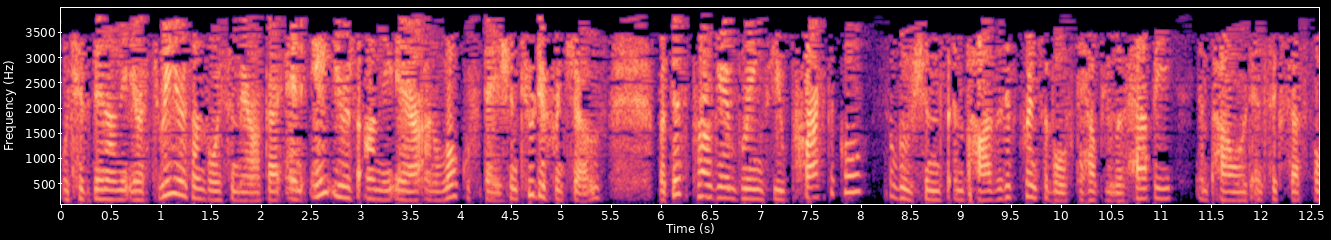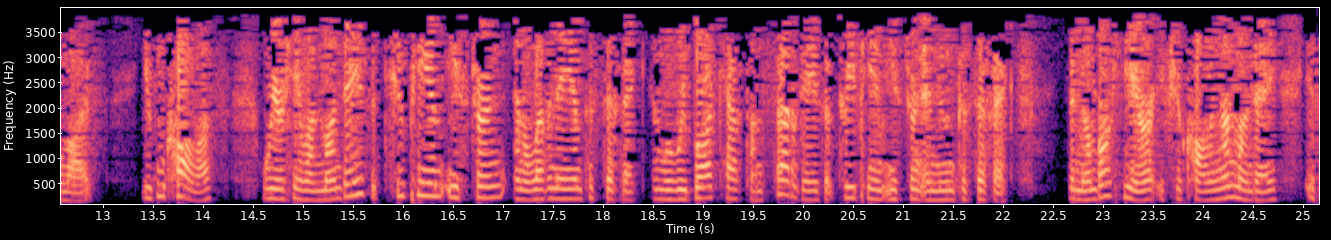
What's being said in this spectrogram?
which has been on the air three years on Voice America and eight years on the air on a local station, two different shows, but this program brings you practical solutions and positive principles to help you live happy, empowered, and successful lives. You can call us we are here on Mondays at 2 p.m. Eastern and 11 a.m. Pacific, and we'll rebroadcast on Saturdays at 3 p.m. Eastern and noon Pacific. The number here, if you're calling on Monday, is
